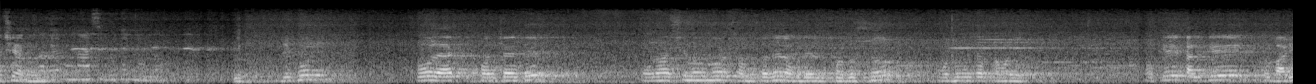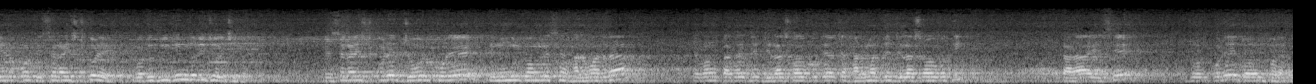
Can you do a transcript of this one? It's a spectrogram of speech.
আছে এখন। দেখুন পোল এক পঞ্চায়েতের উনআশি নম্বর সংসদের আমাদের সদস্য মধুমিতা প্রামাণিক ওকে কালকে বাড়ির ওপর প্রেসারাইজড করে গত দুই দিন ধরেই চলছিল। প্রেসারাইজড করে, জোর করে তৃণমূল কংগ্রেসের হারমাদরা এবং তাদের যে জেলা সভাপতি আছে হারমাদের জেলা সভাপতি, তারা এসে জোর করে জয়েন করায়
